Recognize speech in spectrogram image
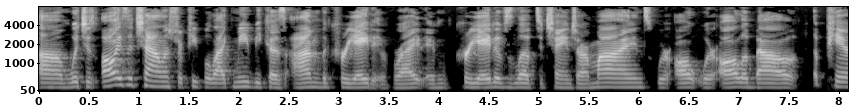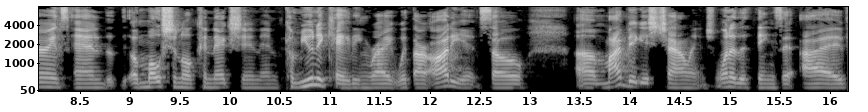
um, which is always a challenge for people like me because I'm the creative, right? And creatives love to change our minds. We're all we're all about appearance and emotional connection and communicating, right, with our audience. So, um, my biggest challenge, one of the things that I've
